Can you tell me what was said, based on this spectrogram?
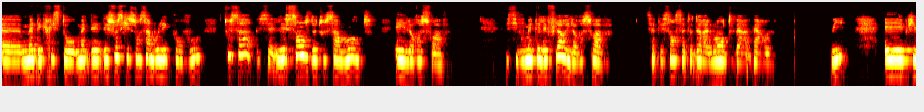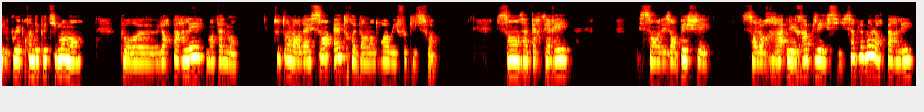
euh, mettre des cristaux, mettre des, choses qui sont symboliques pour vous. Tout ça, l'essence de tout ça monte et ils le reçoivent. si vous mettez les fleurs, ils le reçoivent. Cette essence, cette odeur, elle monte vers eux. Oui. Et puis, vous pouvez prendre des petits moments pour euh, leur parler mentalement, tout en leur laissant être dans l'endroit où il faut qu'ils soient, sans interférer, sans les empêcher, sans leur les rappeler ici. Simplement leur parler,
